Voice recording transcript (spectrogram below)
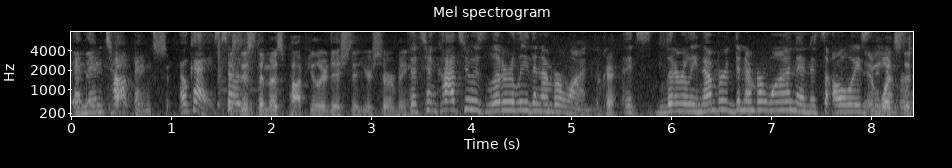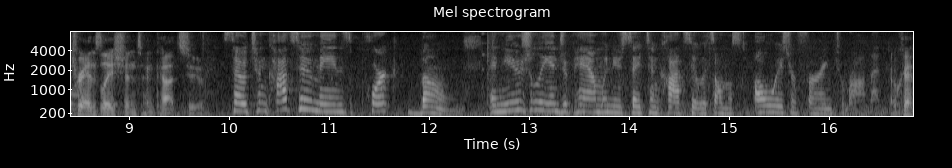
And then toppings. Okay, so- is this the most popular dish that you're serving? the tonkotsu is literally the number one. Okay. It's literally numbered the number one and it's always and the what's the one. translation tonkotsu? So tonkotsu means pork bone. And usually in Japan, when you say tonkotsu, it's almost always referring to ramen. Okay.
